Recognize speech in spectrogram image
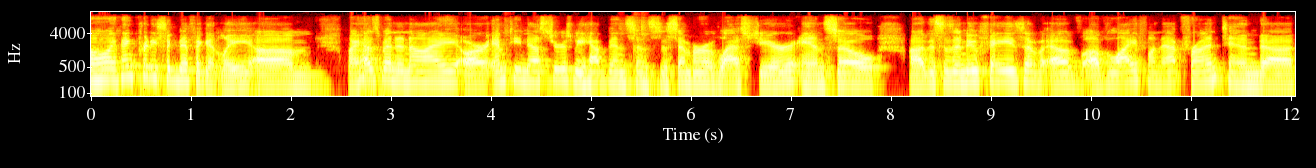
Oh, I think pretty significantly. Um, my husband and I are empty nesters. We have been since December of last year. And so uh, this is a new phase of, of, of, life on that front. And, uh,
